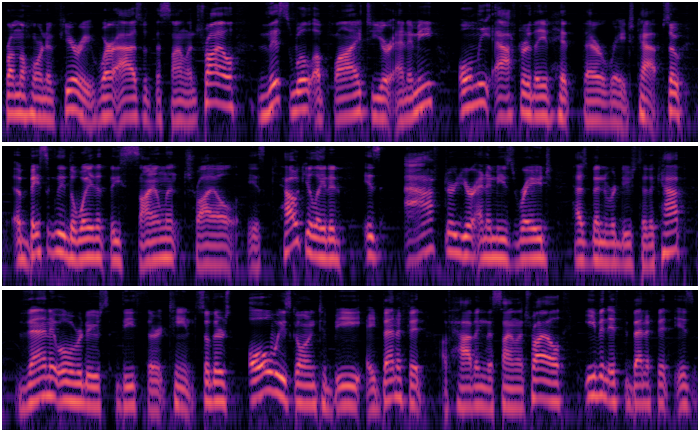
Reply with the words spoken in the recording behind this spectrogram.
from the Horn of Fury. Whereas with the silent trial this will apply to your enemy only after they've hit their rage cap. So uh, basically the way that the silent trial is calculated is after your enemy's rage has been reduced to the cap then it will reduce the 13 so there's always going to be a benefit of having the silent trial even if the benefit is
